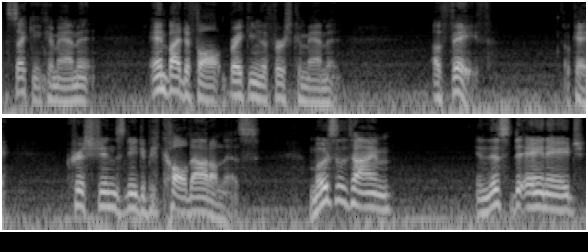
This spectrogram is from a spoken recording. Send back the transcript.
the second commandment and by default, breaking the first commandment of faith. Okay, Christians need to be called out on this. Most of the time, in this day and age,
